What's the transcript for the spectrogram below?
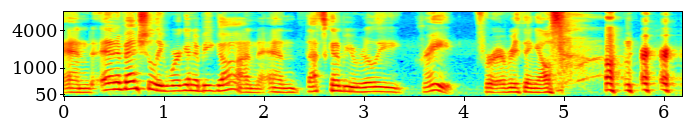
and and eventually we're going to be gone and that's going to be really great for everything else on earth.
